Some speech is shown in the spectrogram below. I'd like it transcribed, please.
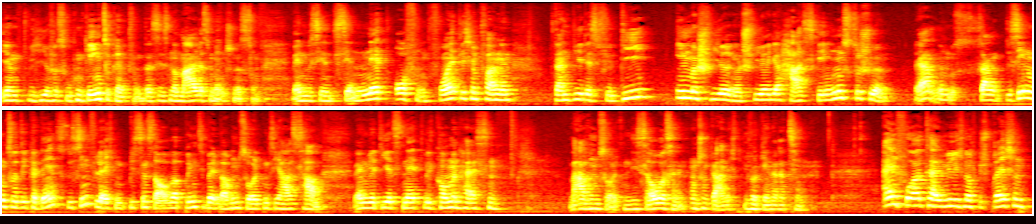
irgendwie hier versuchen gegenzukämpfen. Das ist normal, dass Menschen das tun. Wenn wir sie sehr nett, offen und freundlich empfangen, dann wird es für die immer schwieriger und schwieriger, Hass gegen uns zu schüren. Ja, man muss sagen, die sehen unsere Dekadenz, die sind vielleicht ein bisschen sauber, prinzipiell, warum sollten sie Hass haben? Wenn wir die jetzt nett willkommen heißen, warum sollten die sauer sein? Und schon gar nicht über Generationen. Ein Vorteil will ich noch besprechen,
